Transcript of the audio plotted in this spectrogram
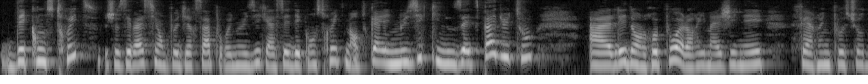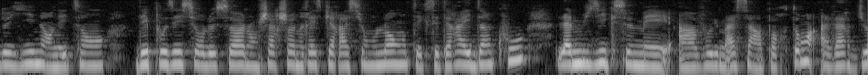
déconstruite. Je ne sais pas si on peut dire ça pour une musique assez déconstruite, mais en tout cas une musique qui nous aide pas du tout à aller dans le repos. Alors imaginez faire une posture de yin en étant déposé sur le sol, en cherchant une respiration lente, etc. Et d'un coup, la musique se met à un volume assez important vers du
